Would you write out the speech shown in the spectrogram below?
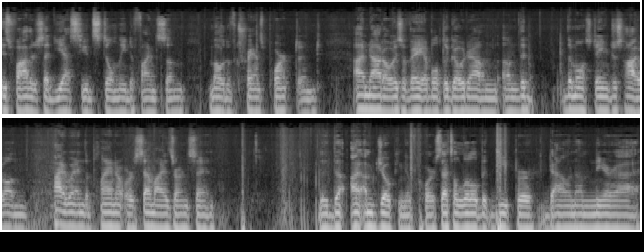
his father said yes, you'd still need to find some mode of transport and I'm not always available to go down um the the most dangerous highway on highway on the planet or semis are insane. The, the I, I'm joking, of course. That's a little bit deeper down. um near. Uh,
